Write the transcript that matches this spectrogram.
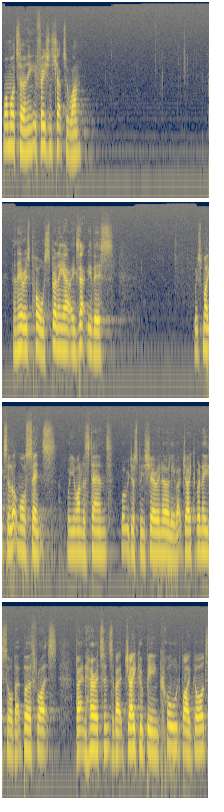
One more turning, Ephesians chapter 1. And here is Paul spelling out exactly this, which makes a lot more sense when you understand what we've just been sharing earlier about Jacob and Esau, about birthrights, about inheritance, about Jacob being called by God.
